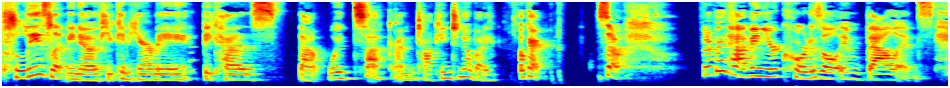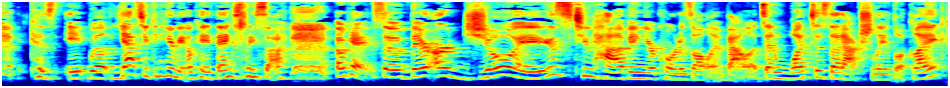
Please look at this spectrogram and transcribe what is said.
Please let me know if you can hear me because that would suck. I'm talking to nobody. Okay. So what about having your cortisol imbalance? Because it will, yes, you can hear me. Okay, thanks, Lisa. Okay, so there are joys to having your cortisol imbalance. And what does that actually look like?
